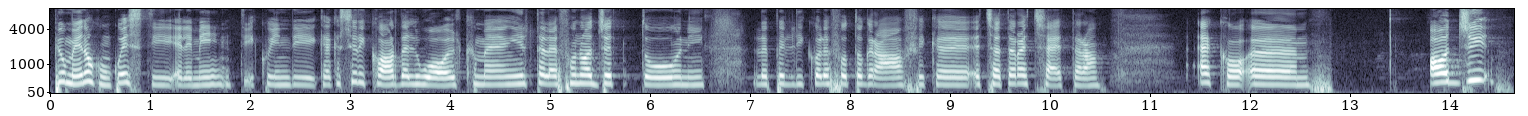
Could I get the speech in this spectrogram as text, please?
più o meno con questi elementi, quindi che, che si ricorda il Walkman, il telefono a gettoni, le pellicole fotografiche, eccetera, eccetera. Ecco, ehm, oggi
